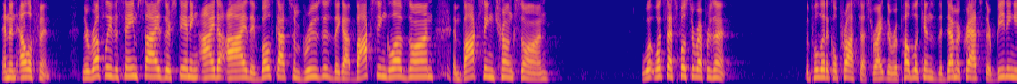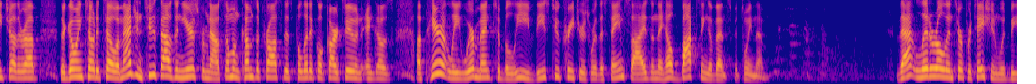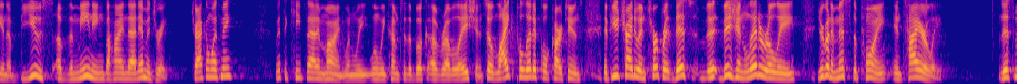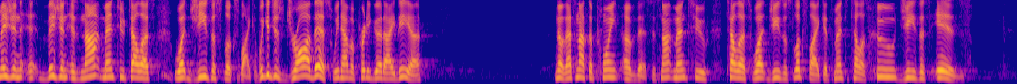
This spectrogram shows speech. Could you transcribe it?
and an elephant. They're roughly the same size. They're standing eye to eye. They've both got some bruises. They got boxing gloves on and boxing trunks on. What, what's that supposed to represent? The political process, right? The Republicans, the Democrats, they're beating each other up. They're going toe to toe. Imagine 2,000 years from now, someone comes across this political cartoon and goes, Apparently, we're meant to believe these two creatures were the same size and they held boxing events between them. that literal interpretation would be an abuse of the meaning behind that imagery. Tracking with me? We have to keep that in mind when we, when we come to the book of Revelation. So, like political cartoons, if you try to interpret this vision literally, you're going to miss the point entirely. This vision, eh, vision is not meant to tell us what Jesus looks like. If we could just draw this, we'd have a pretty good idea. No, that's not the point of this. It's not meant to tell us what Jesus looks like, it's meant to tell us who Jesus is.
